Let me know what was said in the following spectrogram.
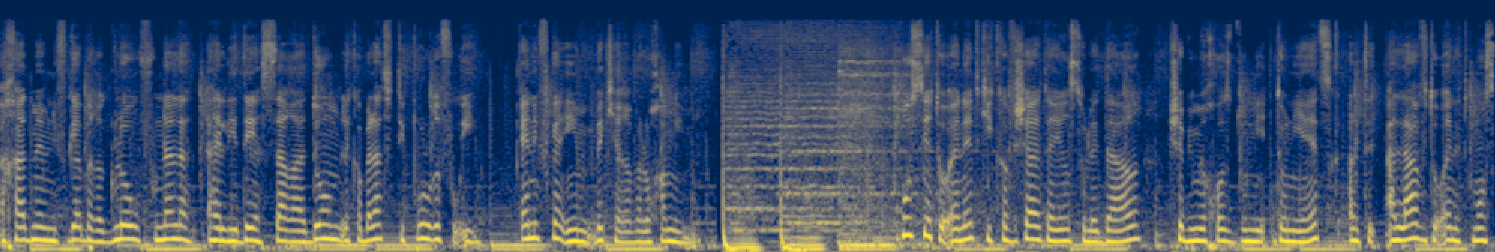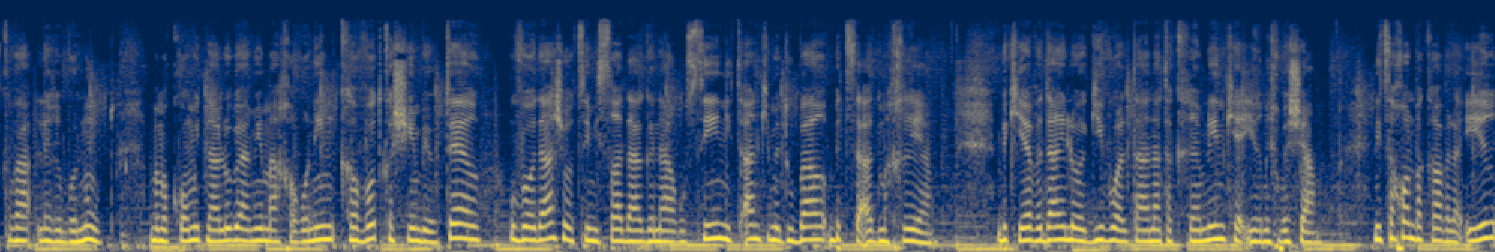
אחד מהם נפגע ברגלו ופונה על ידי הסר האדום לקבלת טיפול רפואי. אין נפגעים בקרב הלוחמים. רוסיה טוענת כי כבשה את העיר סולדר שבמחוז דוני- דונייצק, על- עליו טוענת מוסקבה לריבונות. במקום התנהלו בימים האחרונים קרבות קשים ביותר, ובהודעה שהוציא משרד ההגנה הרוסי נטען כי מדובר בצעד מכריע. בקייב עדיין לא הגיבו על טענת הקרמלין כי העיר נכבשה. ניצחון בקרב על העיר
